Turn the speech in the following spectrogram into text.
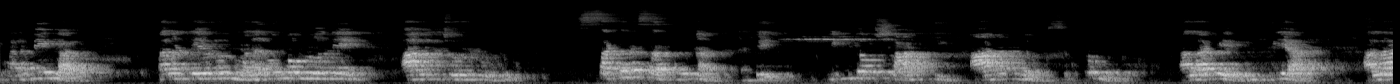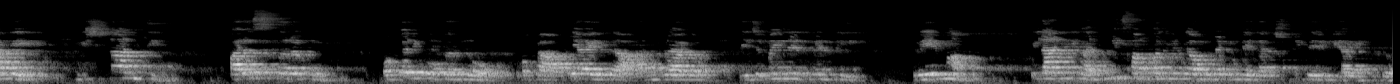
ధనమే కాదు. మనం కేవలం ధన రూపంలోనే ఆమెను చూడకూడదు. సకల సద్గుణాలు అంటే ఇంట్లో శాంతి ఆనందం సుఖం అలాగే విద్య అలాగే విశ్రాంతి పరస్పరము ఒకరికొకరిలో ఒక ఆప్యాయత అనురాగం నిజమైనటువంటి ప్రేమ ఇలాంటివన్నీ సంపన్నంగా ఉండటమే లక్ష్మీదేవి ఆ ఇంట్లో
